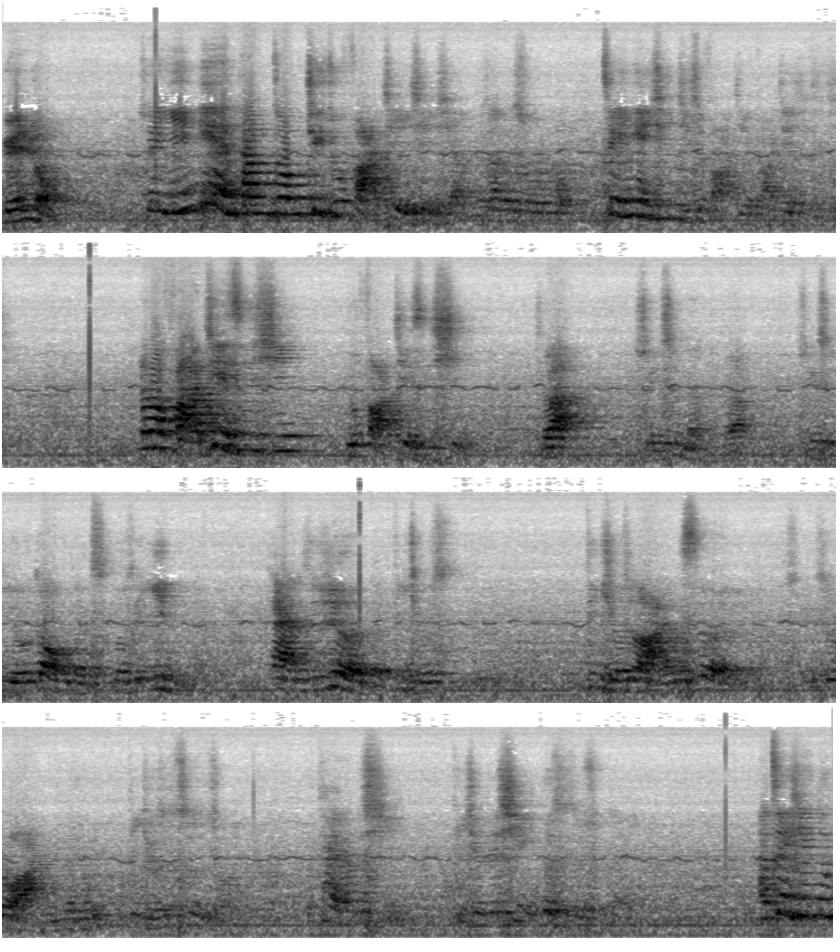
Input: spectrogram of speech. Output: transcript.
圆融，所以一念当中具足法界现象。我上次说过，这一念心即是法界，法界即是心。那么法界之心有法界是性，是吧？水是冷的，水是流动的，都是硬的；太阳是热的，地球是地球是蓝色的，水是软的，地球是自转。太阳是性，地球的性，各是存在的。那这些都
